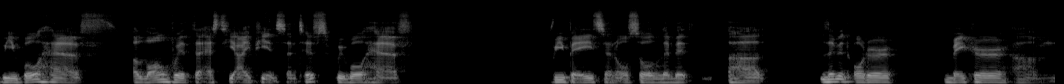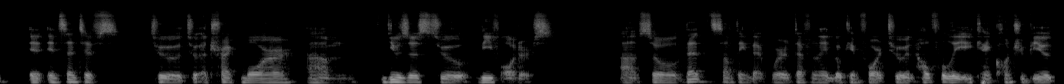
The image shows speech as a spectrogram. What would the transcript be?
We will have, along with the STIP incentives, we will have rebates and also limit uh, limit order maker um, incentives to to attract more um, users to leave orders. Uh, so that's something that we're definitely looking forward to, and hopefully it can contribute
